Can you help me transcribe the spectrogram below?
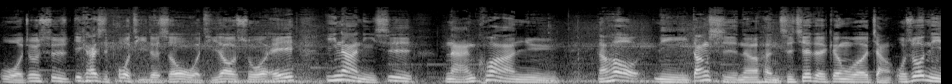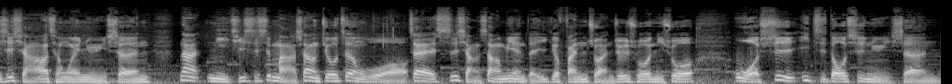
我就是一开始破题的时候，我提到说，哎，伊娜你是男跨女，然后你当时呢很直接的跟我讲，我说你是想要成为女生，那你其实是马上纠正我在思想上面的一个翻转，就是说，你说我是一直都是女生，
